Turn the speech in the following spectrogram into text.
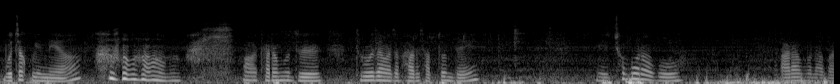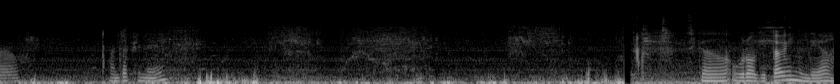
못 잡고 있네요. 아, 다른 분들 들어오자마자 바로 잡던데 예, 초보라고 알아보나 봐요. 안 잡히네. 지금 우럭이 떠 있는데요.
